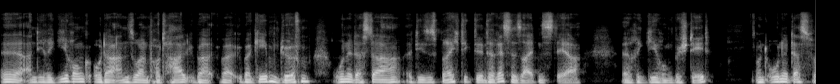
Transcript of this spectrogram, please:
äh, an die Regierung oder an so ein Portal über, über, übergeben dürfen, ohne dass da dieses berechtigte Interesse seitens der äh, Regierung besteht. Und ohne dass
